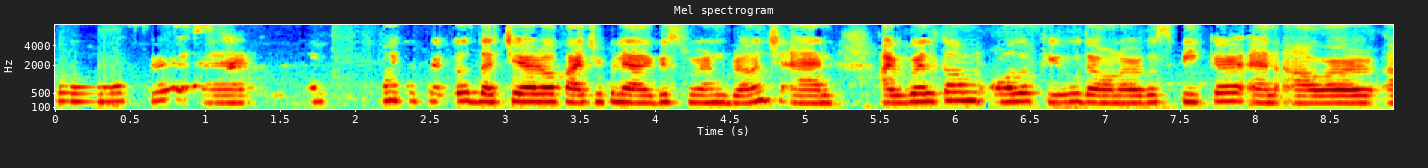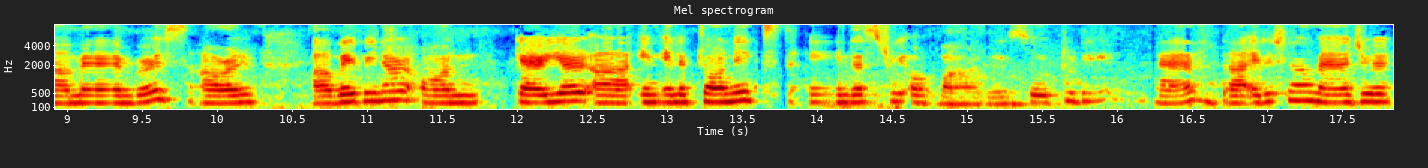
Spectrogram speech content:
so I'm Settle, the chair of IEEE IB student branch, and I welcome all of you, the honorable speaker, and our uh, members, our uh, webinar on career uh, in electronics industry of Bangladesh. So today we have the additional manager,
